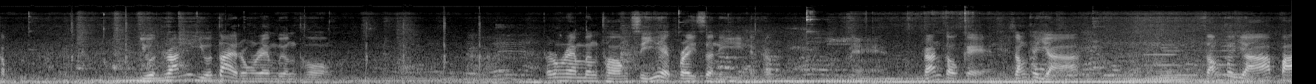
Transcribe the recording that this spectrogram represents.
กับอยู่ร้านนี้อยู่ใต้โรงแรมเมืองทอง โรงแรมเมืองทองสีแยกไปรษณีย์นะครับร้านเก่าแก่สังขยา สังขยาปลา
